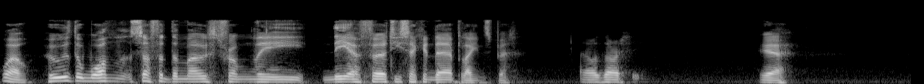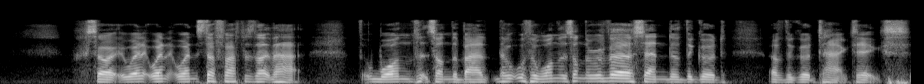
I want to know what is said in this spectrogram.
Well, who was the one that suffered the most from the near 30 second airplane spin? That was Darcy. Yeah. So when when when stuff happens like that, the one that's on the bad, the, the one that's on the reverse end of the good of the good tactics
